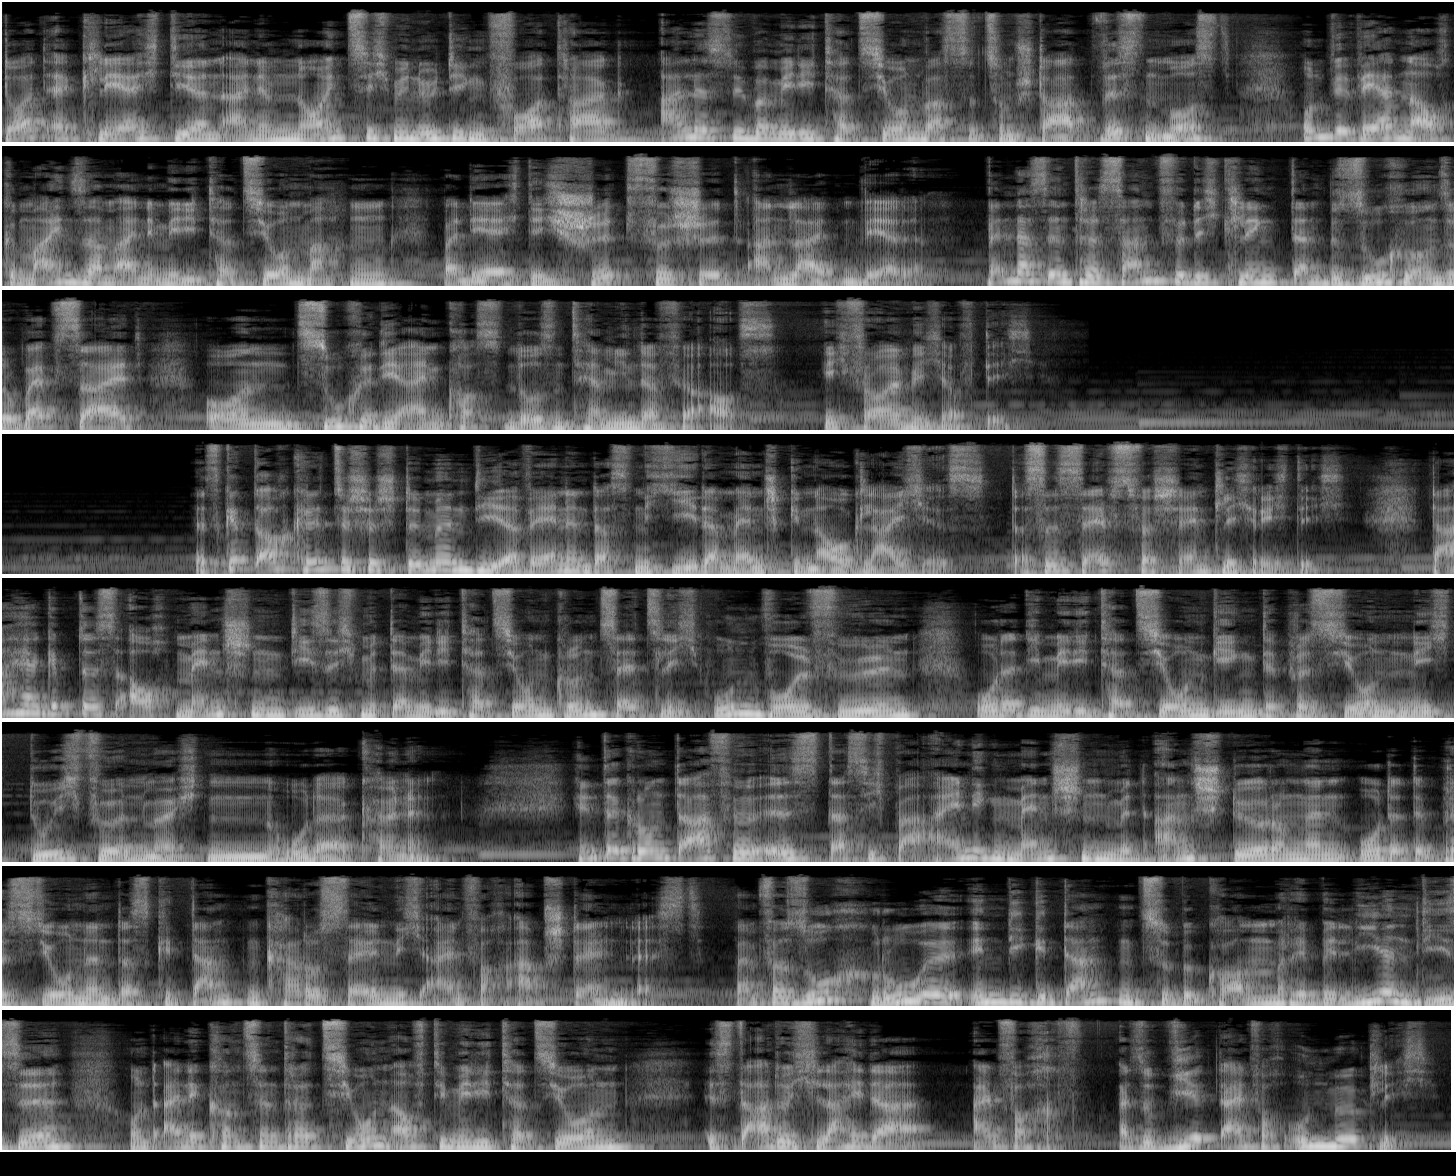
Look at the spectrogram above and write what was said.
Dort erkläre ich dir in einem 90-minütigen Vortrag alles über Meditation, was du zum Start wissen musst und wir werden auch gemeinsam eine Meditation machen, bei der ich dich Schritt für Schritt anleiten werde. Wenn das interessant für dich klingt, dann besuche unsere Website und suche dir einen kostenlosen Termin dafür aus. Ich freue mich auf dich. Es gibt auch kritische Stimmen, die erwähnen, dass nicht jeder Mensch genau gleich ist. Das ist selbstverständlich richtig. Daher gibt es auch Menschen, die sich mit der Meditation grundsätzlich unwohl fühlen oder die Meditation gegen Depressionen nicht durchführen möchten oder können. Hintergrund dafür ist, dass sich bei einigen Menschen mit Angststörungen oder Depressionen das Gedankenkarussell nicht einfach abstellen lässt. Beim Versuch, Ruhe in die Gedanken zu bekommen, rebellieren diese und eine Konzentration auf die Meditation ist dadurch leider einfach, also wirkt einfach unmöglich.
